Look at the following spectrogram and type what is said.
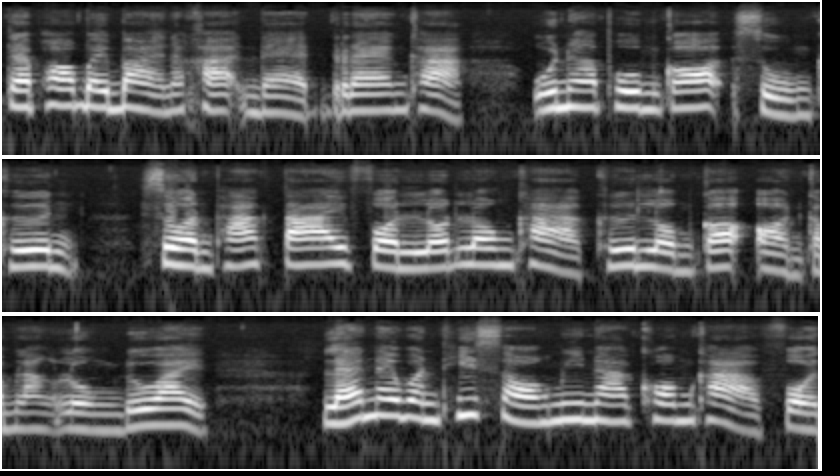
แต่พอบ่ายๆนะคะ แดดแรงค่ะ อุณหภูมิก็สูงขึ้น ส่วนภาคใต้ฝนลดลงค่ะ คลื่นลมก็อ่อนกำลังลงด้วย และในวันที่ 2 มีนาคมค่ะ ฝน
